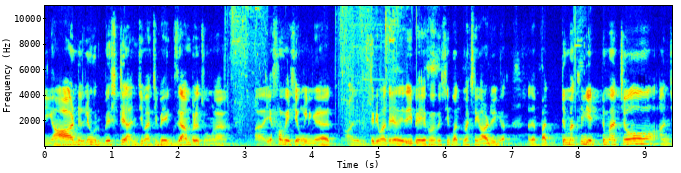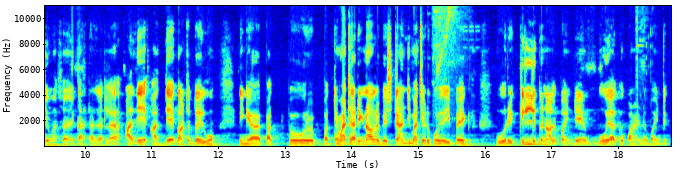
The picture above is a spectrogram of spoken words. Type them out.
நீங்கள் ஆடினதுலேயே ஒரு பெஸ்ட்டு அஞ்சு மேட்ச் இப்போ எக்ஸாம்பிள் வச்சுக்கோங்களேன். எஃப்எஃப்எஸ்சி உங்களுக்கு நீங்கள் அது தெரியுமா தெரியாது. இப்போ எஃப்எஃப்எஸ்சி பத்து மேட்ச் நீங்கள் ஆடுவீங்க. அந்த பத்து மேட்ச்லையும் எட்டு மேட்ச்சோ அஞ்சு மேட்ச்சோ கரெக்டாக தெரில அதே அதே கான்செப்ட் தான் இதுவும். நீங்கள் பத் இப்போ ஒரு பத்து மேட்ச் ஆடுறீங்கன்னா அதில் பெஸ்ட்டு அஞ்சு மேட்ச் எடுக்கும் இப்போ ஒரு கில்லுக்கு நாலு பாயிண்ட்டு பூயாவுக்கு பன்னெண்டு பாயிண்ட்டு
